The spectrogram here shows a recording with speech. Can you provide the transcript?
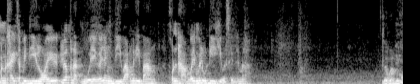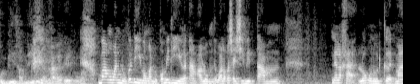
มันใครจะไปดีร้อยเรื่องขนาดหนูเองก็ยังดีบ้างไม่ดีบ้าง คนถามก็ยังไม่รู้ดีกี่เปอร์เซ็นต์ใช่ไหมล่ะ แล้ววันนี้คุณพี่ทำดีหรือยังคะในเพจหนูอะบางวันหนูก็ดีบางวันหนูก็ไม่ดีก็ตามอารมณ์แต่ว่าเราก็ใช้ชีวิตตามนี่แหละค่ะโลกมนุษย์เกิดมา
